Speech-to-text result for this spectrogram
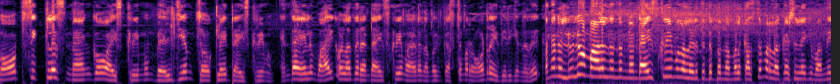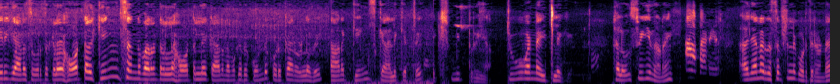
പോപ്സിക്ലസ് മാംഗോ ഐസ്ക്രീമും ബെൽജിയം ചോക്ലേറ്റ് ഐസ്ക്രീമും എന്തായാലും വായിക്കൊള്ളാത്ത രണ്ട് ഐസ്ക്രീമാണ് നമുക്ക് കസ്റ്റമർ ഓർഡർ ചെയ്തിരിക്കുന്നത്. അങ്ങനെ ലുലു മാളിൽ നിന്നും രണ്ട് ഐസ്ക്രീമുകൾ എടുത്തിട്ട് ഇപ്പം നമ്മൾ കസ്റ്റമർ ലൊക്കേഷനിലേക്ക് വന്നിരിക്കുകയാണ് സുഹൃത്തുക്കളെ. ഹോട്ടൽ കിങ്സ് എന്ന് പറഞ്ഞിട്ടുള്ള ഹോട്ടലിലേക്കാണ് നമുക്കിത് കൊണ്ടു കൊടുക്കാനുള്ളത്. ആണ് kings Calicut Lakshmi Priya two one എയ്റ്റിലേക്ക് ഹലോ സ്വിഗ്ഗി എന്നാണേ ആ പറയൂ. ഞാൻ റിസപ്ഷനിൽ കൊടുത്തിട്ടുണ്ട്.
